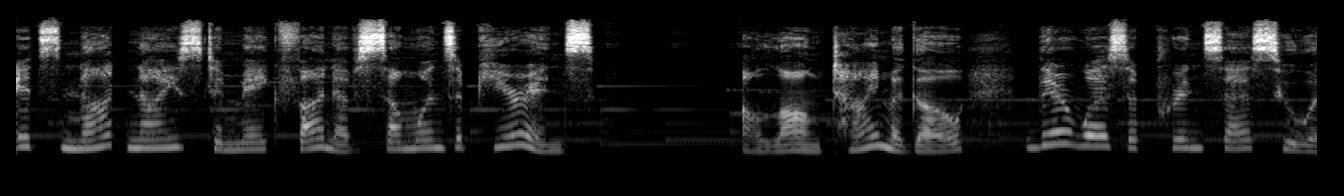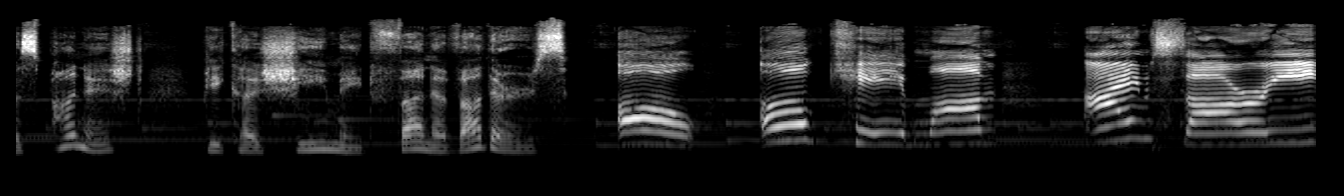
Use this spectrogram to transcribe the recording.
it's not nice to make fun of someone's appearance. A long time ago, there was a princess who was punished because she made fun of others. oh, okay, Mom. I'm sorry.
